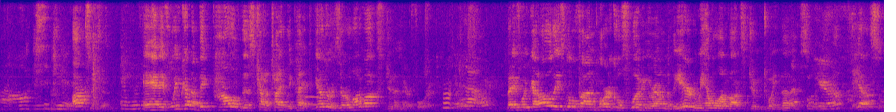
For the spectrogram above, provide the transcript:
Oxygen. Oxygen. And And if we've got a big pile of this kind of tightly packed together, is there a lot of oxygen in there for it? no, But if we've got all these little fine particles floating around in the air, do we have a lot of oxygen between those? yeah. Yes.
